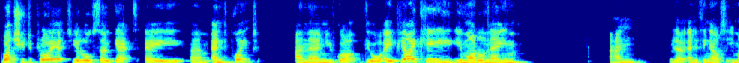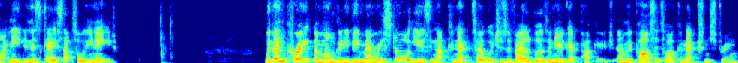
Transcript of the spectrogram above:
Once you deploy it, you'll also get a um, endpoint, and then you've got your API key, your model name, and you know anything else that you might need. In this case, that's all you need. We then create a MongoDB memory store using that connector, which is available as a NuGet package, and we pass it to our connection string.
